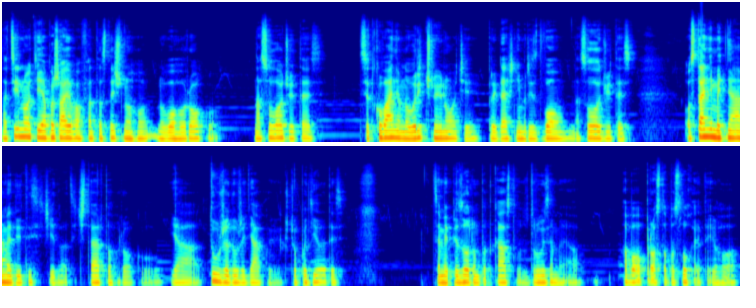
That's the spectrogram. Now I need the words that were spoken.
На цій ноті я бажаю вам фантастичного нового року. Насолоджуйтесь святкуванням новорічної ночі, прийдешнім Різдвом, насолоджуйтесь останніми днями 2024 року. Я дуже-дуже дякую, якщо поділитесь цим епізодом подкасту з друзями, або просто послухайте його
